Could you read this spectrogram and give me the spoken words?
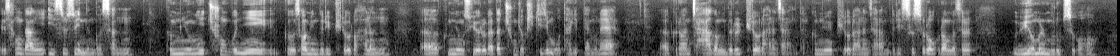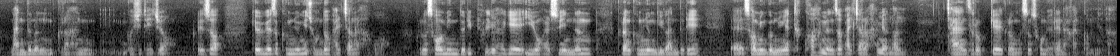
상당히 있을 수 있는 것은 금융이 충분히 그 서민들이 필요로 하는 어, 금융 수요를 갖다 충족시키지 못하기 때문에 어, 그런 자금들을 필요로 하는 사람들, 금융이 필요로 하는 사람들이 스스로 그런 것을 위험을 무릅쓰고 만드는 그러한 것이 되죠. 그래서 결국에서 금융이 좀 더 발전을 하고 그리고 서민들이 편리하게 이용할 수 있는 그런 금융기관들이 에, 서민금융에 특화하면서 발전을 하면은 자연스럽게 그런 것은 소멸해 나갈 겁니다.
